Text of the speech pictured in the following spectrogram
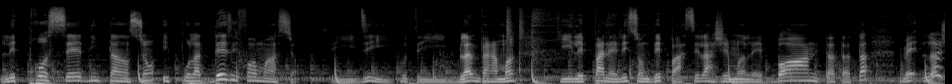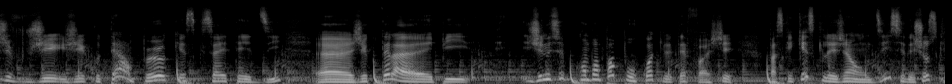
les procès d'intention et pour la désinformation. Il dit, écoute, il blâme vraiment que les panélistes ont dépassé largement les bornes, ta, ta, ta. Mais là, écouté un peu qu'est-ce que ça a été dit. Euh, écouté là, et puis je ne comprends pas pourquoi il était fâché. Parce que qu'est-ce que les gens ont dit, c'est des choses qui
